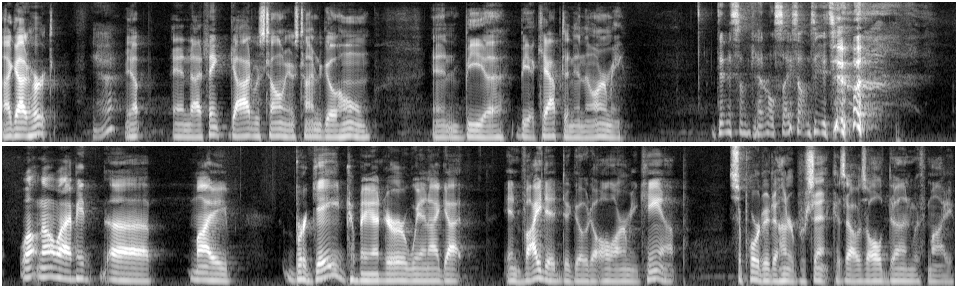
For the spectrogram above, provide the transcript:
I got hurt. Yeah. Yep. And I think God was telling me it was time to go home and be a be a captain in the army. Didn't some general say something to you too? Well, no, I mean uh, my brigade commander when I got invited to go to all Army camp, supported 100% because I was all done with my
